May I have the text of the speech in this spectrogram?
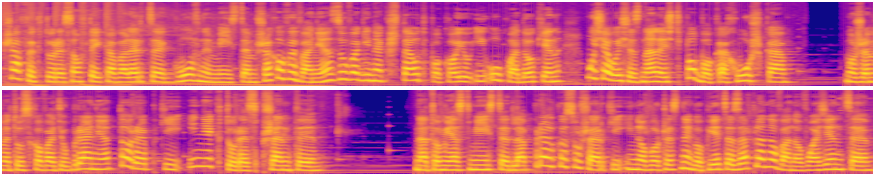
Szafy, które są w tej kawalerce głównym miejscem przechowywania z uwagi na kształt pokoju i układ okien, musiały się znaleźć po bokach łóżka. Możemy tu schować ubrania, torebki i niektóre sprzęty. Natomiast miejsce dla pralkosuszarki i nowoczesnego pieca zaplanowano w łazience.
